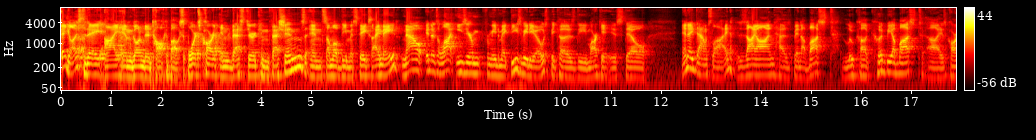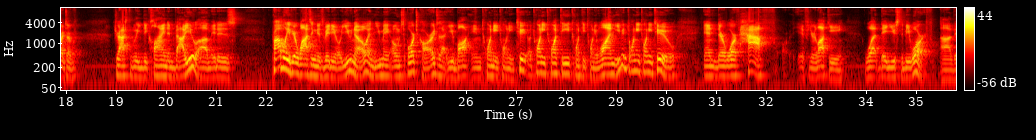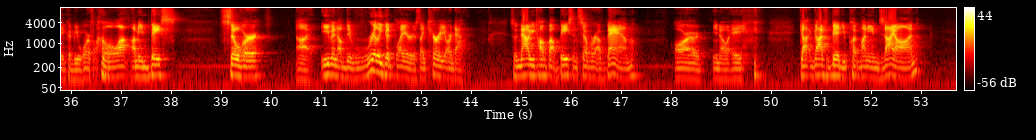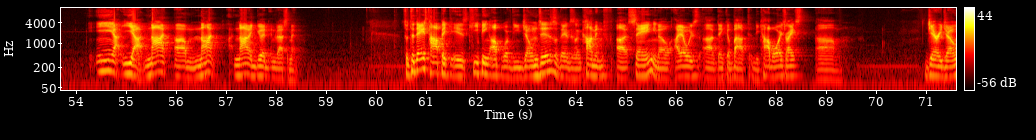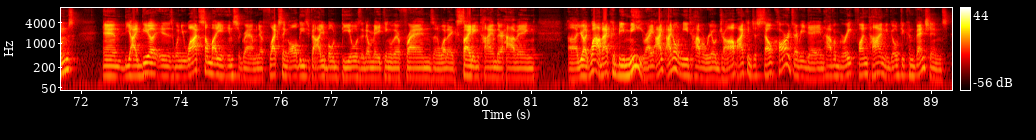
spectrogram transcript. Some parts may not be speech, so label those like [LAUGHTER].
Hey guys, today I am going to talk about sports card investor confessions and some of the mistakes I made. Now, it is a lot easier for me to make these videos because the market is still in a downslide. Zion has been a bust. Luka could be a bust. Uh, his cards have drastically declined in value. Um, it is Probably if you're watching this video, you know, and you may own sports cards that you bought in 2022, 2020, 2021, even 2022, and they're worth half, if you're lucky, what they used to be worth. Uh, they could be worth [LAUGHS] a lot. I mean, base silver, uh, even of the really good players like Curry are down. So now you talk about base and silver of Bam, or you know a [LAUGHS] God, God forbid you put money in Zion. Yeah, yeah, not, um, not, not a good investment. So today's topic is keeping up with the Joneses. There's a common uh, saying, you know, I always uh, think about the Cowboys, right? Um, Jerry Jones. And the idea is when you watch somebody on Instagram and they're flexing all these valuable deals that they're making with their friends and what an exciting time they're having, uh, you're like, wow, that could be me, right? I, I don't need to have a real job. I can just sell cards every day and have a great fun time and go to conventions.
